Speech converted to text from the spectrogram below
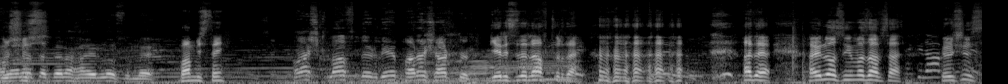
Görüşürüz. satana hayırlı olsun be. Var mı isteğin? Aşk laftır diye para şarttır. Gerisi de laftır da. Hadi hayırlı olsun Yılmaz abi sağ. ol. Görüşürüz.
